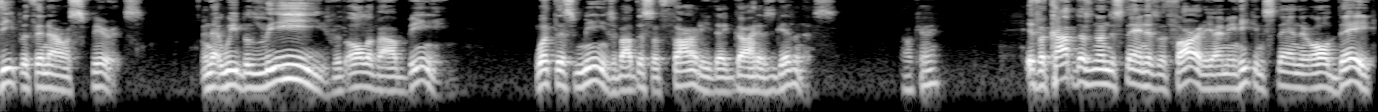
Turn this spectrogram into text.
deep within our spirits and that we believe with all of our being what this means about this authority that God has given us. Okay. If a cop doesn't understand his authority, I mean, he can stand there all day,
